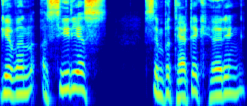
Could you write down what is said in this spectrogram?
given a serious sympathetic hearing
